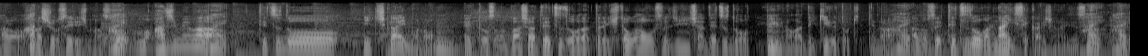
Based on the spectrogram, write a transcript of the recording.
あの話を整理しますと、はい。もう初めは、はい。鉄道に近いもの、うん。えっと、その馬車鉄道だったり人が押す人車鉄道っていうのができる時っていうのは、はい。あのそれ鉄道がない世界じゃないですか、はいはい。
